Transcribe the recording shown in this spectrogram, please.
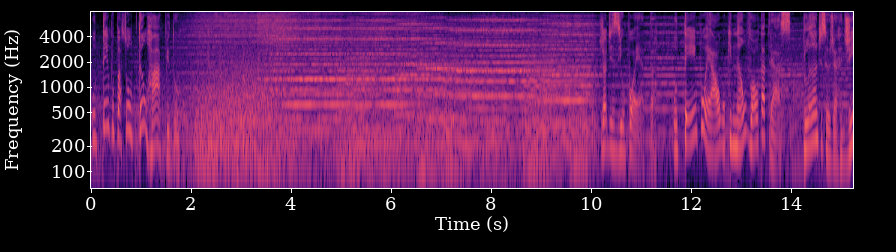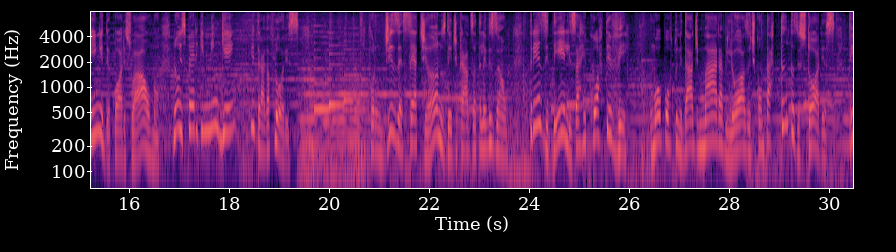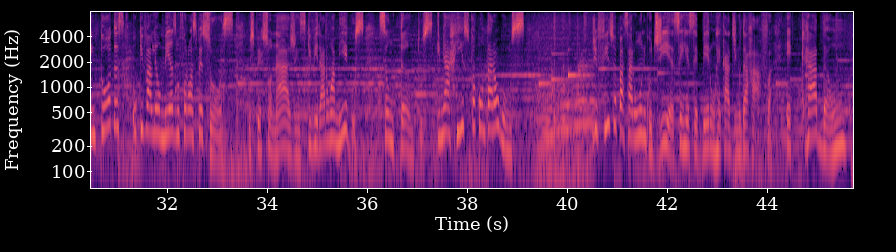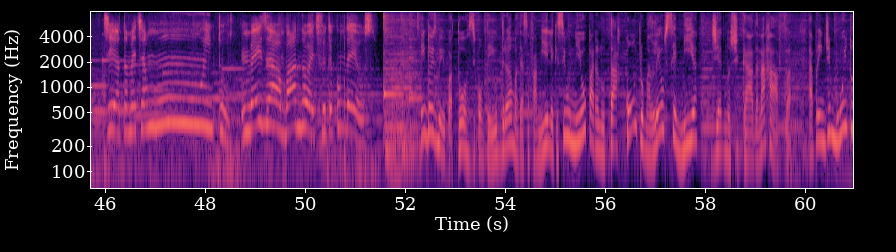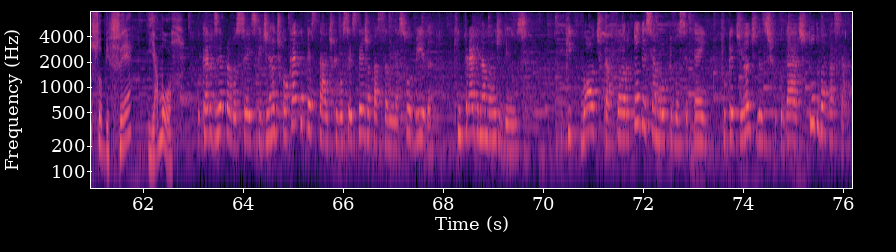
O tempo passou tão rápido. Já dizia o poeta. O tempo é algo que não volta atrás. Plante seu jardim e decore sua alma. Não espere que ninguém lhe traga flores. Foram 17 anos dedicados à televisão, 13 deles à Record TV. Uma oportunidade maravilhosa de contar tantas histórias. Em todas, o que valeu mesmo foram as pessoas, os personagens que viraram amigos. São tantos e me arrisco a contar alguns. Difícil é passar um único dia sem receber um recadinho da Rafa. É cada um. Tia, eu também te amo muito. Um beijão, boa noite, fica com Deus. Em 2014, contei o drama dessa família que se uniu para lutar contra uma leucemia diagnosticada na Rafa. Aprendi muito sobre fé e amor. Eu quero dizer para vocês que diante de qualquer tempestade que você esteja passando na sua vida, que entregue na mão de Deus e que bote para fora todo esse amor que você tem, porque diante das dificuldades tudo vai passar.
